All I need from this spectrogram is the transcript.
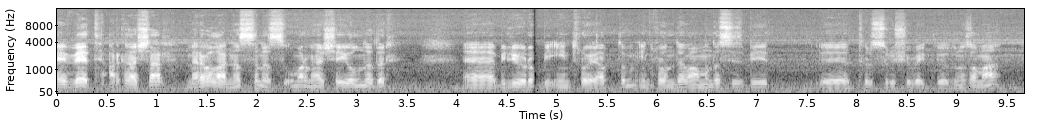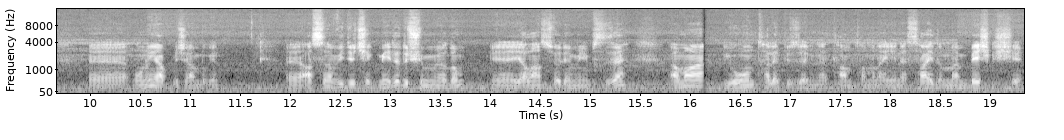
Evet arkadaşlar merhabalar nasılsınız? Umarım her şey yolundadır. Ee, biliyorum bir intro yaptım. Intronun devamında siz bir e, tır sürüşü bekliyordunuz ama e, onu yapmayacağım bugün. E, aslında video çekmeyi de düşünmüyordum. E, yalan söylemeyeyim size. Ama yoğun talep üzerine tam tamına yine saydım ben 5 kişi.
